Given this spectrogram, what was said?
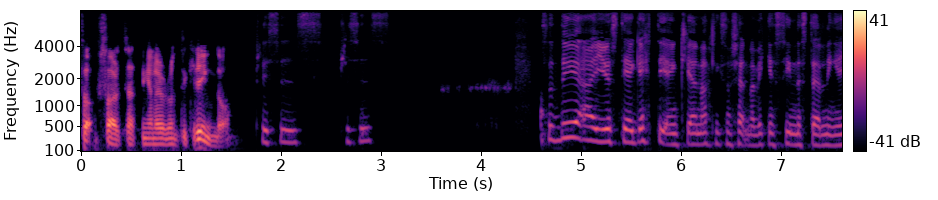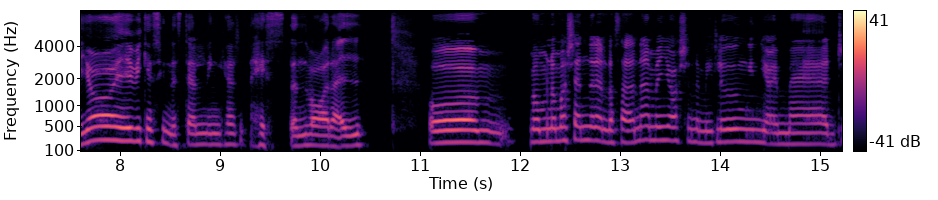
för, förutsättningarna runt omkring då. Precis, precis. Så det är ju steg ett egentligen, att liksom känna vilken sinnesställning är jag i, vilken sinnesställning kan hästen vara i. Och om man känner ändå så här, nej men jag känner mig lugn, jag är med,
